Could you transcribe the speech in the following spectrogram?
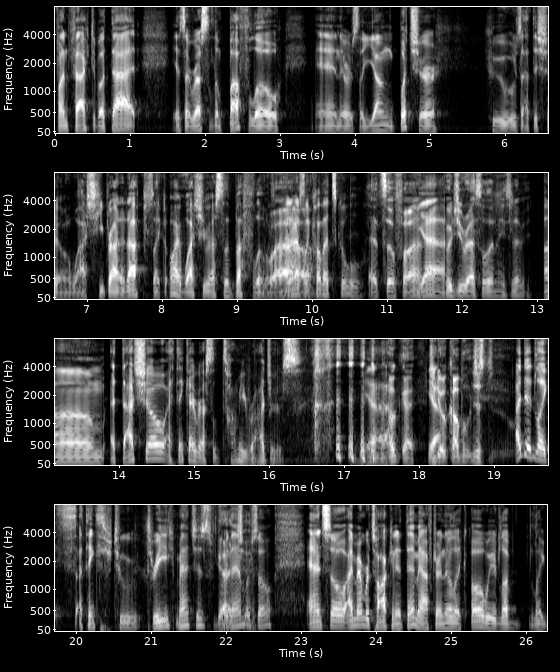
fun fact about that is I wrestled in Buffalo, and there was a young butcher who was at the show and watched. He brought it up. It's like, oh, I watched you wrestle in Buffalo. And I was like, oh, that's cool. That's so fun. Yeah. Who'd you wrestle in ECW? Um, at that show, I think I wrestled Tommy Rogers. yeah. Okay. Did Yeah. you do a couple? Just I did like I think th- two, three matches for them or so, and so I remember talking to them after, and they're like, "Oh, we'd love like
